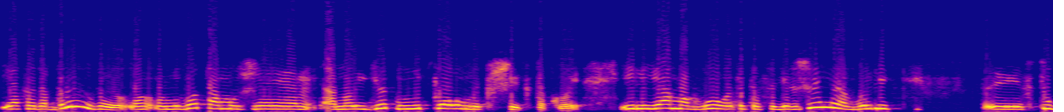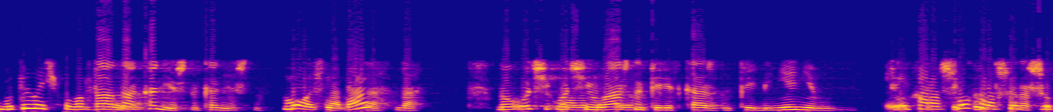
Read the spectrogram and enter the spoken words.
я когда брызгаю, он, у него там уже, оно идет не полный пшик такой. Или я могу вот это содержимое вылить э, в ту бутылочку во вторую? Да, да, конечно, конечно. Можно, да? Да, да. Но очень, да, очень вот важно это... перед каждым применением ну, хорошо, хорошо, хорошо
